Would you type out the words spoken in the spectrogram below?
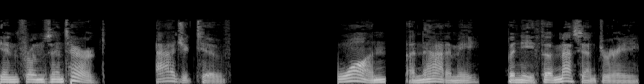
in from Zenteric. Adjective. 1. Anatomy, beneath a mesentery.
